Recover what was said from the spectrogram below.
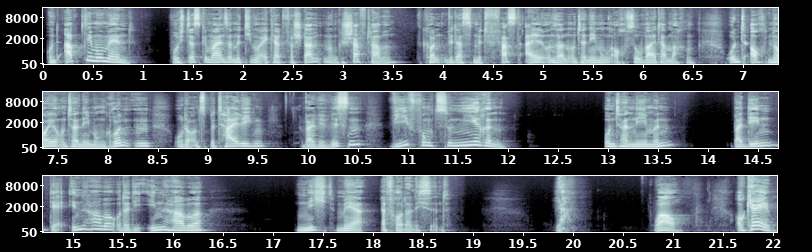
Und ab dem Moment, wo ich das gemeinsam mit Timo Eckert verstanden und geschafft habe, konnten wir das mit fast all unseren Unternehmungen auch so weitermachen und auch neue Unternehmungen gründen oder uns beteiligen, weil wir wissen, wie funktionieren Unternehmen, bei denen der Inhaber oder die Inhaber nicht mehr erforderlich sind. Wow. Okay.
